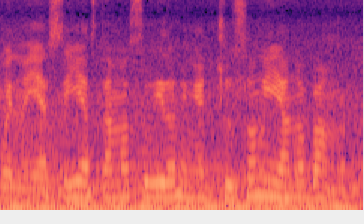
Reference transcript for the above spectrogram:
Bueno, y así ya estamos subidos en el chuzón y ya nos vamos.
